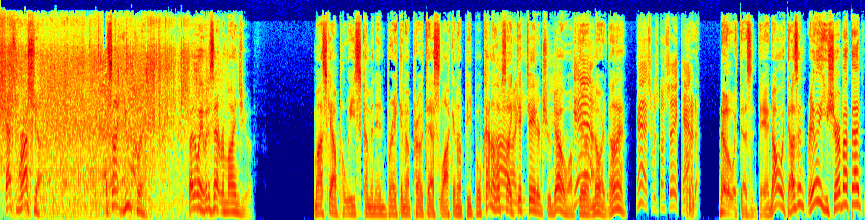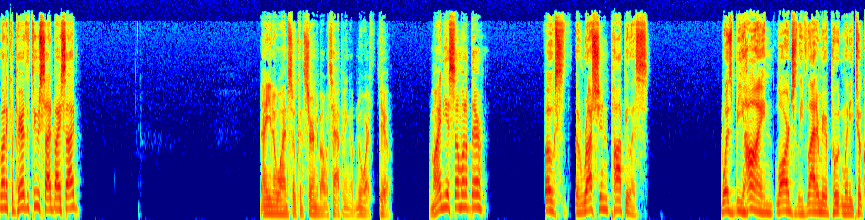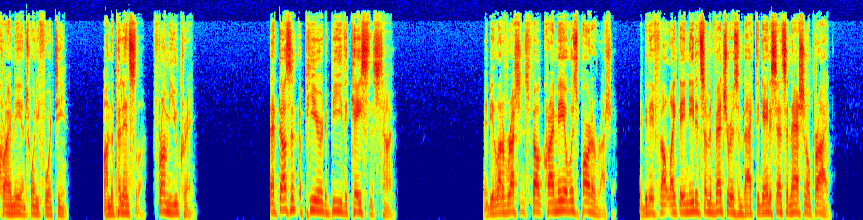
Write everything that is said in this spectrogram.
That's Russia. That's not Ukraine. By the way, what does that remind you of? Moscow police coming in, breaking up protests, locking up people. Kind of looks like ah, dictator Trudeau up yeah. there up north, don't it? Yeah, that's what I was going to say. Canada. No, it doesn't, Dan. No, it doesn't. Really? You sure about that? You want to compare the two side by side? Now you know why I'm so concerned about what's happening up north, too. Remind you of someone up there? Folks, the Russian populace was behind largely Vladimir Putin when he took Crimea in 2014 on the peninsula from Ukraine. That doesn't appear to be the case this time. Maybe a lot of Russians felt Crimea was part of Russia. Maybe they felt like they needed some adventurism back to gain a sense of national pride.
